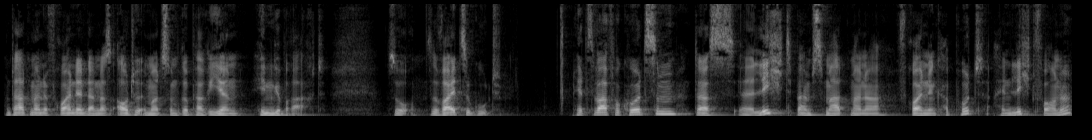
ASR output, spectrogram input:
Und da hat meine Freundin dann das Auto immer zum Reparieren hingebracht. So, soweit, so gut. Jetzt war vor kurzem das äh, Licht beim Smart meiner Freundin kaputt, ein Licht vorne.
